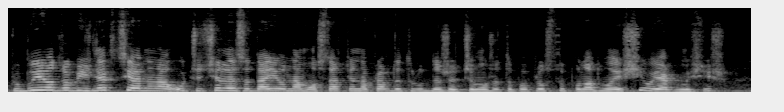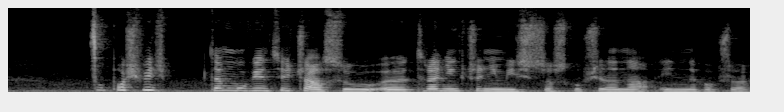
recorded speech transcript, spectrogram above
Próbuję odrobić lekcję, ale nauczyciele zadają nam ostatnio naprawdę trudne rzeczy. Może to po prostu ponad moje siły, jak myślisz? No, poświęć temu więcej czasu. E, Trening czyni mistrza. Skup się na innych obszarach.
